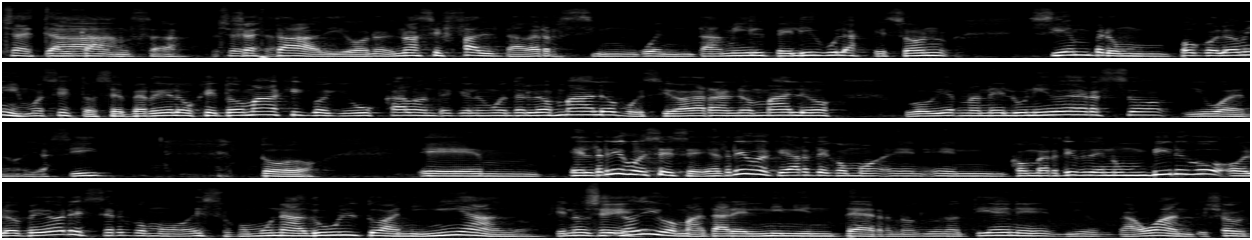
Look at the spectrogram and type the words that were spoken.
Ya te alcanza. Ya Ya, está. está. digo, no, no hace falta ver 50.000 películas que son siempre un poco lo mismo. Es esto, se perdió el objeto mágico, hay que buscarlo antes que lo encuentren los malos, porque si lo agarran los malos, gobiernan el universo, y bueno, y así todo. Eh, el riesgo es ese, el riesgo es quedarte como en, en convertirte en un Virgo, o lo peor es ser como eso, como un adulto aniñado. Que no, Sí. que no digo matar el niño interno que uno tiene, digo, aguante, yo,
